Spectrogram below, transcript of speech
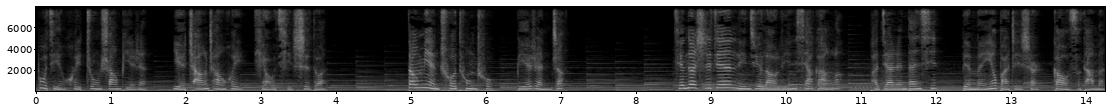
不仅会重伤别人，也常常会挑起事端。当面戳痛处，别忍着。前段时间，邻居老林下岗了，怕家人担心，便没有把这事儿告诉他们。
